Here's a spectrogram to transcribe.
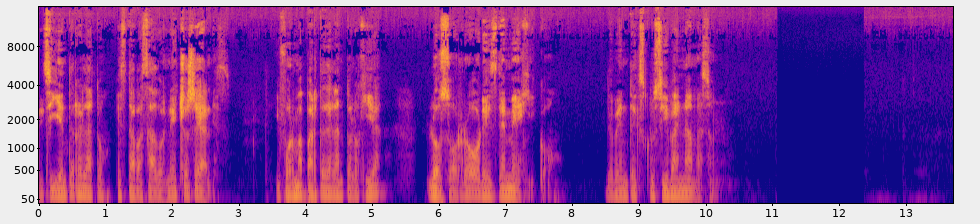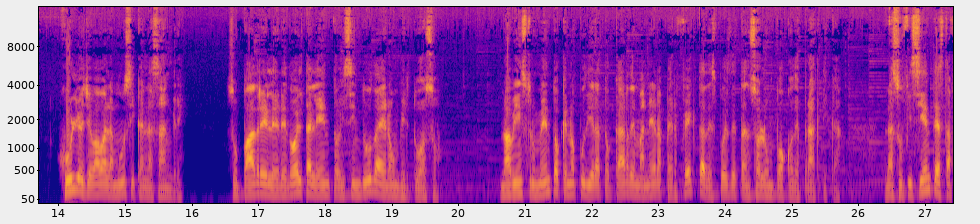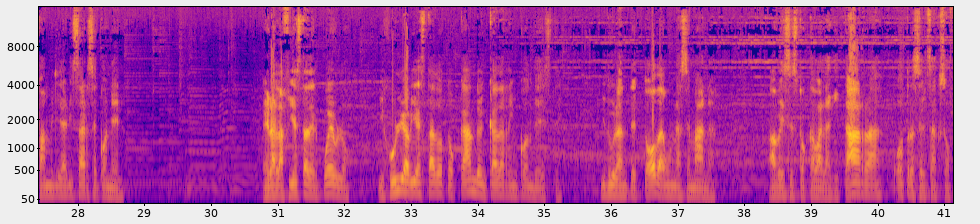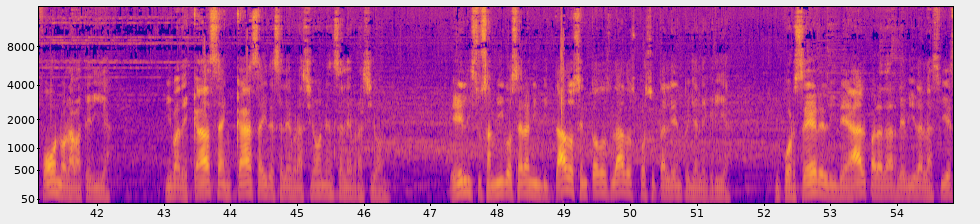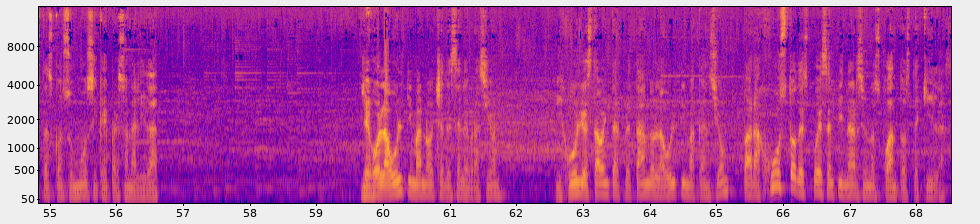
El siguiente relato está basado en hechos reales y forma parte de la antología Los Horrores de México, de venta exclusiva en Amazon. Julio llevaba la música en la sangre. Su padre le heredó el talento y sin duda era un virtuoso. No había instrumento que no pudiera tocar de manera perfecta después de tan solo un poco de práctica, la suficiente hasta familiarizarse con él. Era la fiesta del pueblo, y Julio había estado tocando en cada rincón de este, y durante toda una semana. A veces tocaba la guitarra, otras el saxofón o la batería. Iba de casa en casa y de celebración en celebración. Él y sus amigos eran invitados en todos lados por su talento y alegría, y por ser el ideal para darle vida a las fiestas con su música y personalidad. Llegó la última noche de celebración y Julio estaba interpretando la última canción para justo después empinarse unos cuantos tequilas.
